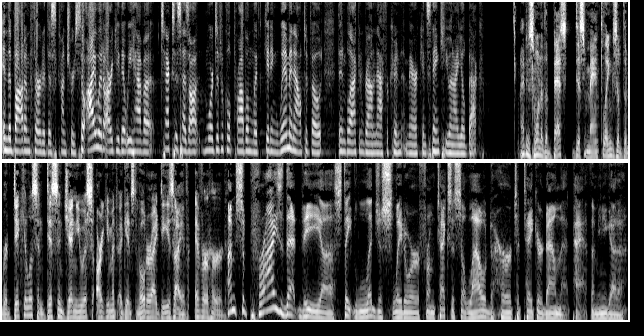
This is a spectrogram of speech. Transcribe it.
In the bottom third of this country. So I would argue that we have a, Texas has a more difficult problem with getting women out to vote than black and brown and African Americans. Thank you, and I yield back. That is one of the best dismantlings of the ridiculous and disingenuous argument against voter IDs I have ever heard. I'm surprised that the uh, state legislator from Texas allowed her to take her down that path. I mean, you gotta,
